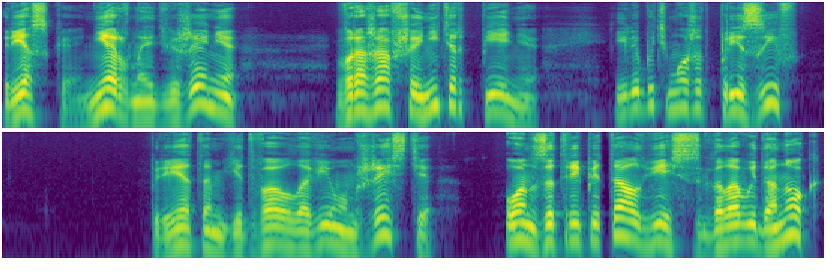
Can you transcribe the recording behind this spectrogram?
резкое, нервное движение — выражавшее нетерпение или, быть может, призыв. При этом едва уловимом жесте он затрепетал весь с головы до ног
